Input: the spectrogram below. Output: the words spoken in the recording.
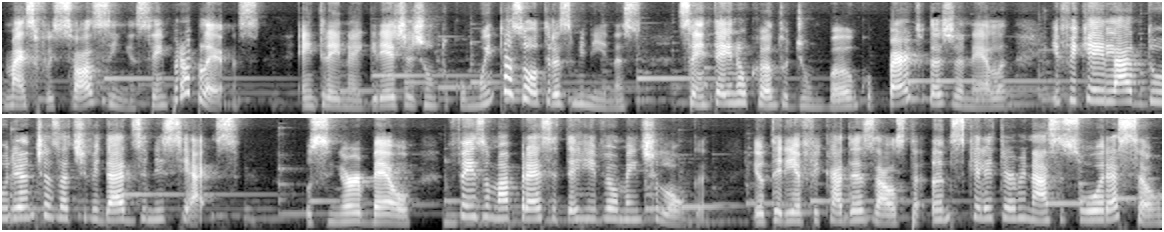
mas fui sozinha, sem problemas. Entrei na igreja junto com muitas outras meninas. Sentei no canto de um banco, perto da janela, e fiquei lá durante as atividades iniciais. O Sr. Bell fez uma prece terrivelmente longa. Eu teria ficado exausta antes que ele terminasse sua oração,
